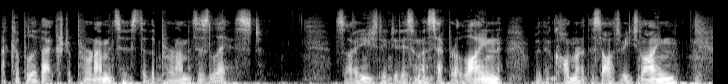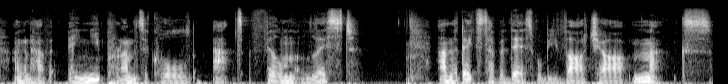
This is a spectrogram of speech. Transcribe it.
a couple of extra parameters to the parameters list. So I usually do this on a separate line with a comma at the start of each line. I'm going to have a new parameter called at film list, and the data type of this will be varchar max.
